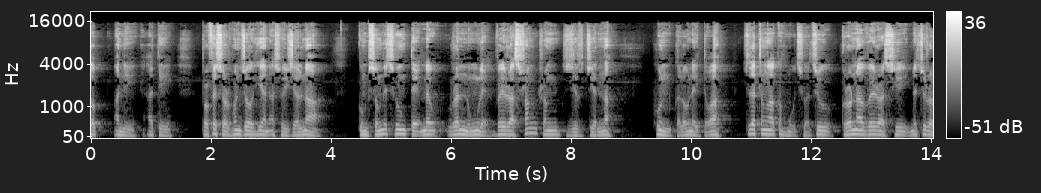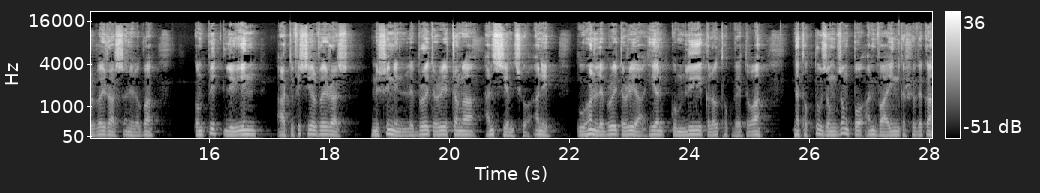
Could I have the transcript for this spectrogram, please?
top ani, ati, professor honjo hian a soizelna kum somni chung te me ran nung le virus rang rang zir chian na, hun kalo nei to a chuda tanga ka mu chu chu coronavirus hi natural virus ani lova completely in artificial virus, machine in laboratory tanga an siam chu ani. Wuhan laboratory a hian kumli kalo thok ve to a na thok tu zong zong po an vain ka hreveka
